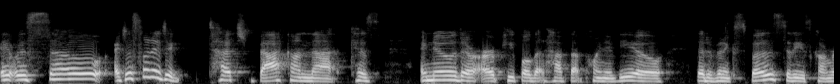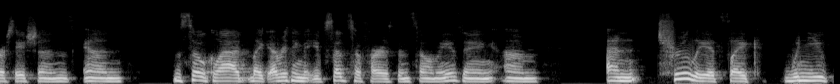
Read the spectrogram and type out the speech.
it was so I just wanted to touch back on that because I know there are people that have that point of view that have been exposed to these conversations and I'm so glad like everything that you've said so far has been so amazing. Um, and truly it's like when you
